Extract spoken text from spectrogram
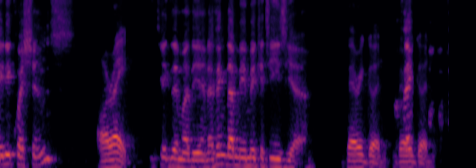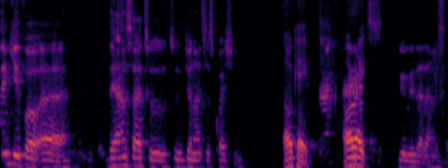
any questions? All right. Take them at the end. I think that may make it easier. Very good. Very thank, good. Thank you for uh, the answer to, to Jonas's question. Okay. All right. agree with that answer.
